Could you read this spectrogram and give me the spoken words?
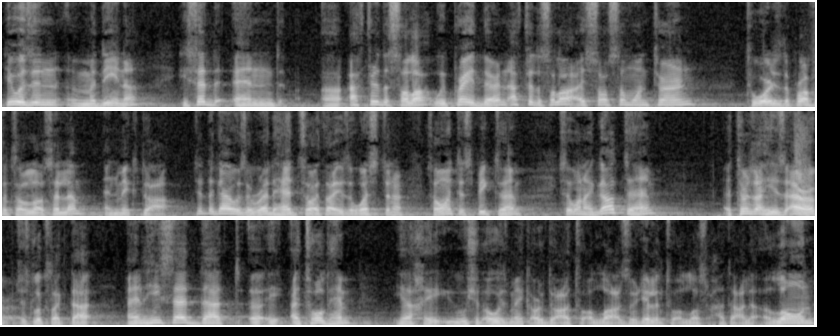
He was in Medina. He said, and uh, after the salah, we prayed there, and after the salah, I saw someone turn towards the Prophet ﷺ and make dua said the guy was a redhead, so I thought he was a Westerner. So I went to speak to him. So when I got to him, it turns out he's Arab, just looks like that. And he said that uh, he, I told him, Ya we should always make our dua to Allah Azza wa and to Allah subhanahu wa ta'ala alone.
